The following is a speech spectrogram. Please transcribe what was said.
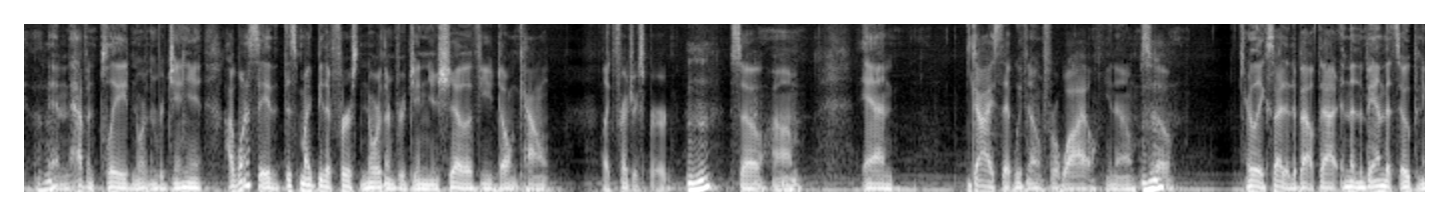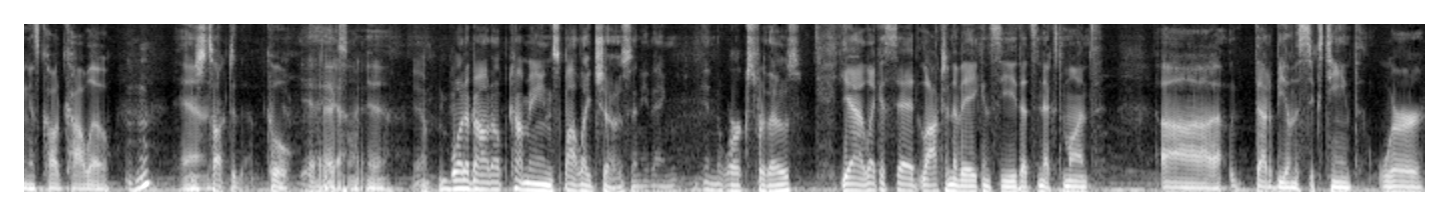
Mm-hmm. and haven't played Northern Virginia. I want to say that this might be their first Northern Virginia show if you don't count like Fredericksburg. Mm-hmm. So, um, and guys that we've known for a while, you know. Mm-hmm. So, really excited about that. And then the band that's opening is called Kahlo. And Just talk to them. Cool. Yeah, yeah. Excellent. Yeah. Yeah. What about upcoming spotlight shows? Anything in the works for those? Yeah, like I said, locked in a vacancy. That's next month. Uh, that'll be on the 16th. We're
